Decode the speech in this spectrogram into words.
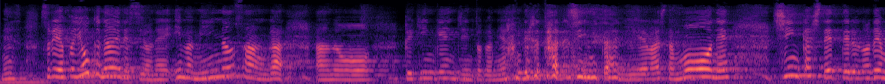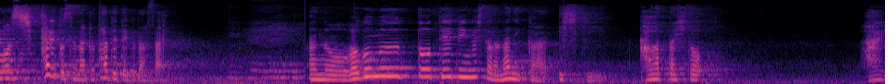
ね、それやっぱり良くないですよね。今皆さんがあの北京原人とかネアンデルタール人みたいに見えました。もうね進化してってるのでもうしっかりと背中立ててください。あの輪ゴムとテーピングしたら何か意識変わった人。はい。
